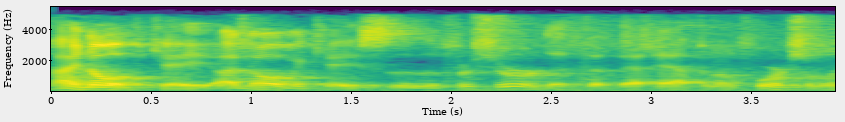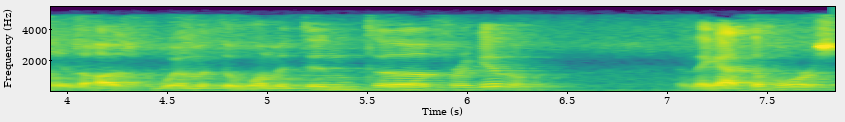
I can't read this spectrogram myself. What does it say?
I know of case, I know of a case uh, for sure that, that that happened. Unfortunately, and the husband, women, the woman didn't uh, forgive him, and they got divorced.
